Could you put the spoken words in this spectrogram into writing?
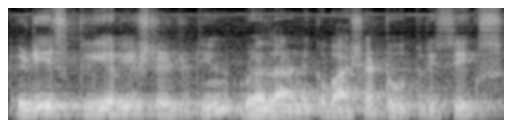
It is clearly stated in Brihadaranyaka Bhashya 236.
